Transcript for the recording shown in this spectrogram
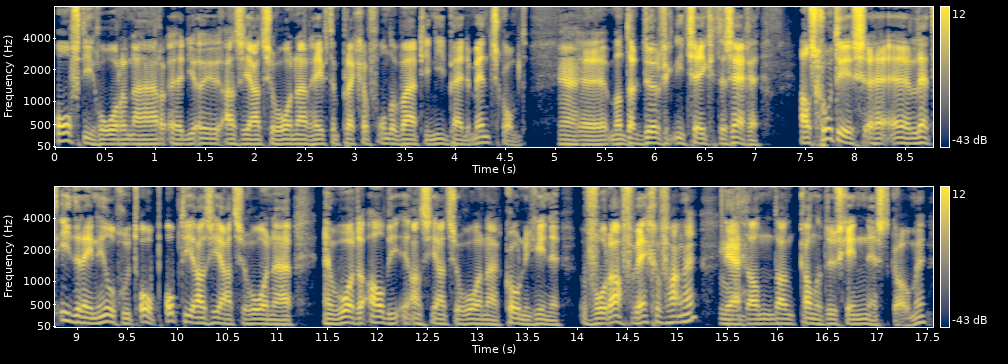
Of die hoornaar, eh, die eh, Aziatische hoornaar, heeft een plek gevonden waar hij niet bij de mens komt. Ja. Eh, want dat durf ik niet zeker te zeggen. Als het goed is, let iedereen heel goed op op die Aziatische hoornaar. En worden al die Aziatische hoornaar koninginnen vooraf weggevangen. Ja. En dan, dan kan er dus geen nest komen.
